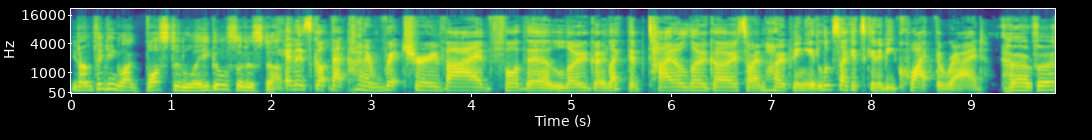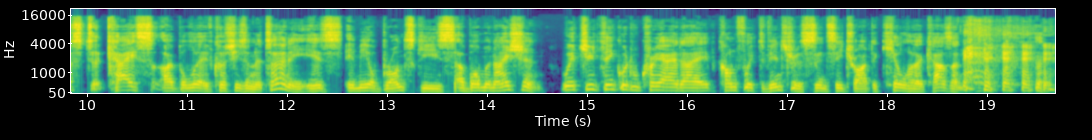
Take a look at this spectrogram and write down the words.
you know, I'm thinking like Boston legal sort of stuff. And it's got that kind of retro vibe for the logo, like the title logo. So I'm hoping it looks like it's going to be quite the ride. Her first case, I believe, because she's an attorney, is Emil Blonsky's Abomination, which you'd think would create a conflict of interest since he tried to kill her cousin.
